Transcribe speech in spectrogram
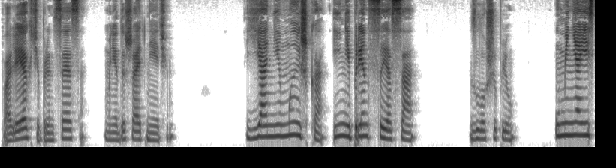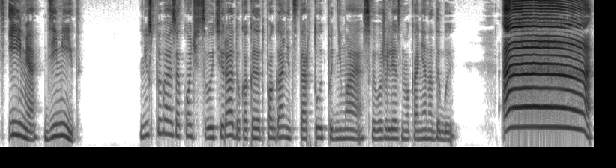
«Полегче, принцесса. Мне дышать нечем». «Я не мышка и не принцесса!» Зло шиплю. «У меня есть имя, Демид!» Не успеваю закончить свою тираду, как этот поганец стартует, поднимая своего железного коня на дыбы. а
